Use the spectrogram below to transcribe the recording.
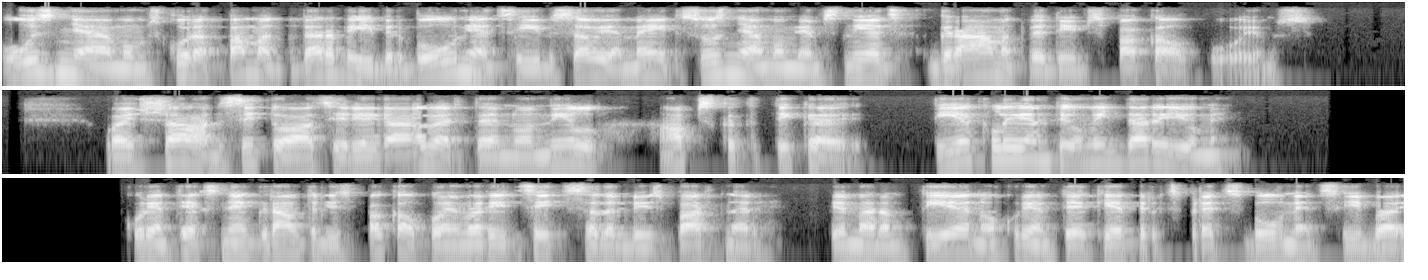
uzņēmums, kura pamatdarbība ir būvniecība, saviem meitas uzņēmumiem sniedz grāmatvedības pakalpojumus. Vai šāda situācija ir jāvērtē no NIL apskata tikai tie klienti un viņu darījumi, kuriem tiek sniegt grāmatvedības pakalpojumi, vai arī citi sadarbības partneri, piemēram, tie, no kuriem tiek iepirkts preces būvniecībai,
